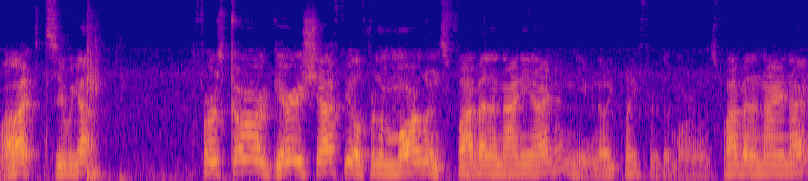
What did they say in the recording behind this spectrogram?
Alright, see what we got. First card, Gary Sheffield for the Marlins. 5 out of 99. I didn't even know he played for the Marlins. 5 out of 99.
